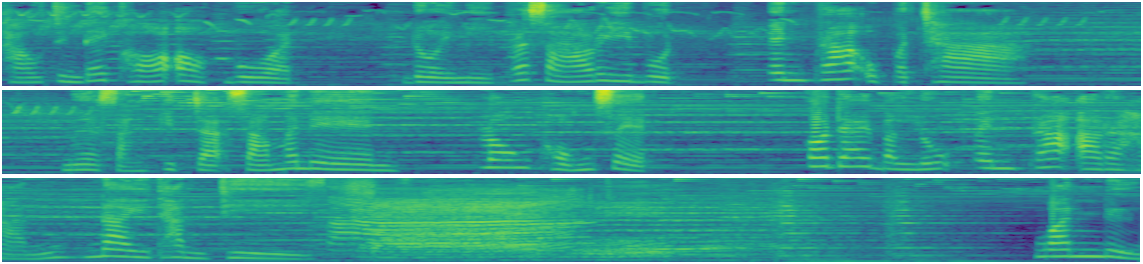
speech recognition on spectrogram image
เขาจึงได้ขอออกบวช โดยมีพระสารีบุตรเป็นพระอุปชา เมื่อสังกิจจะสามเณรลงผมเสร็จ ก็ได้บรรลุเป็นพระอรหันต์ในทันที สาธุ วันหนึ่ง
